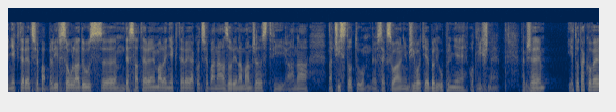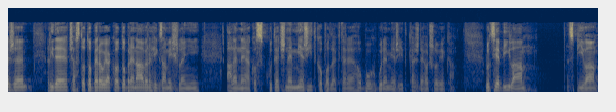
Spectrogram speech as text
některé třeba byly v souladu s eh, desaterem, ale některé, jako třeba názory na manželství a na, na čistotu v sexuálním životě, byly úplně odlišné. Takže je to takové, že lidé často to berou jako dobré návrhy k zamyšlení, ale ne jako skutečné měřítko, podle kterého Bůh bude měřit každého člověka. Lucie Bílá zpívá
